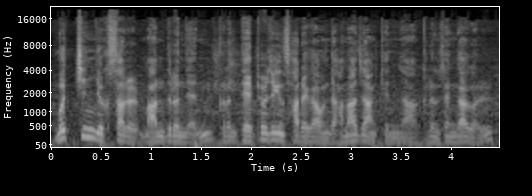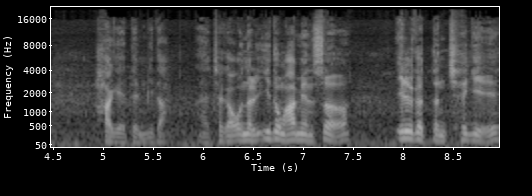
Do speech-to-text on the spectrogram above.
멋진 역사를 만들어낸 그런 대표적인 사례 가운데 하나지 않겠냐 그런 생각을 하게 됩니다. 제가 오늘 이동하면서 읽었던 책이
